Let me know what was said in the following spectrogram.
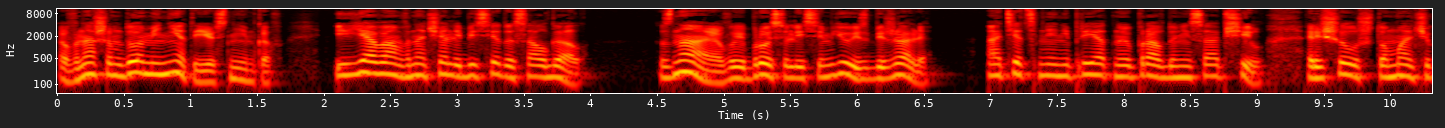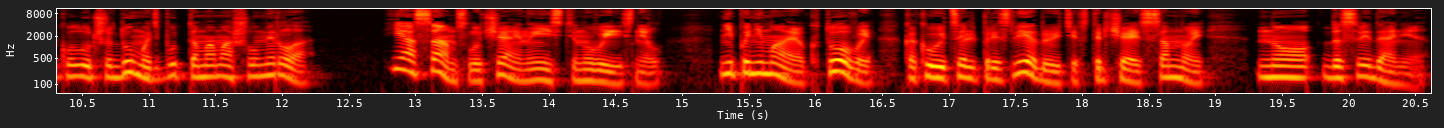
в нашем доме нет ее снимков, и я вам в начале беседы солгал. Знаю, вы бросили семью и сбежали. Отец мне неприятную правду не сообщил, решил, что мальчику лучше думать, будто мамаша умерла. Я сам случайно истину выяснил. Не понимаю, кто вы, какую цель преследуете, встречаясь со мной, но до свидания».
